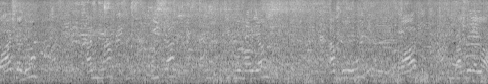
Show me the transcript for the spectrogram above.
وأشهد أن عيسى ابن مريم عبده ورسول الله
